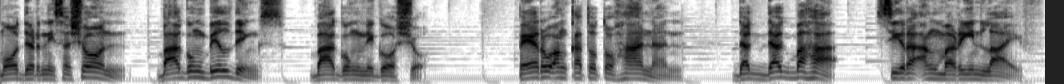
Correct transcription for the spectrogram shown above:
modernisasyon, bagong buildings, bagong negosyo. Pero ang katotohanan, dagdag baha, sira ang marine life,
